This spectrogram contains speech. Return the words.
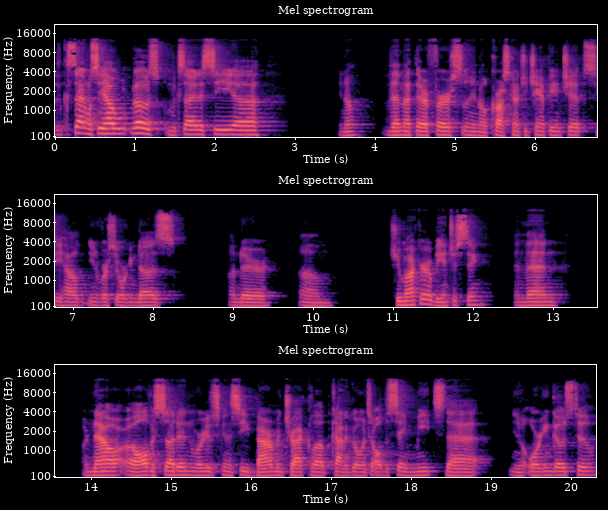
it's exciting. We'll see how it goes. I'm excited to see, uh, you know, them at their first, you know, cross country championships, see how University of Oregon does under um, Schumacher. It'll be interesting. And then now all of a sudden we're just going to see Bowerman Track Club kind of go into all the same meets that you know Oregon goes to.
